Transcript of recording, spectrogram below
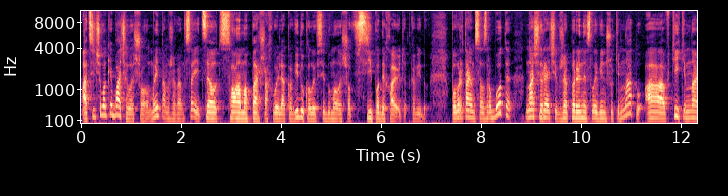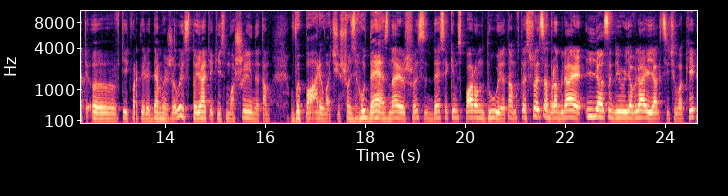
а ці чуваки бачили, що ми там живемо все, і це от сама перша хвиля ковіду, коли всі думали, що всі подихають від ковіду. Повертаємося з роботи, наші речі вже перенесли в іншу кімнату, а в тій кімнаті, е, в тій квартирі, де ми жили, стоять якісь машини, там випарювачі, щось гуде, знаєш, щось десь якимсь паром дує, там хтось щось обробляє. І я собі уявляю, як ці чуваки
